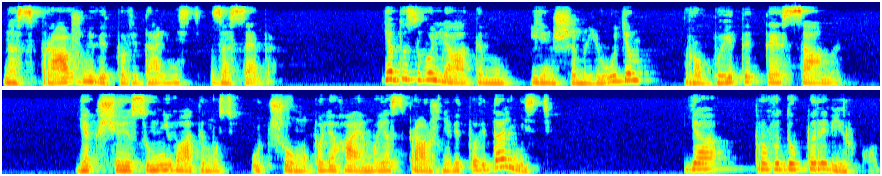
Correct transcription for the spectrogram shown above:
на справжню відповідальність за себе. Я дозволятиму іншим людям робити те саме. Якщо я сумніватимусь, у чому полягає моя справжня відповідальність, я проведу перевірку.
